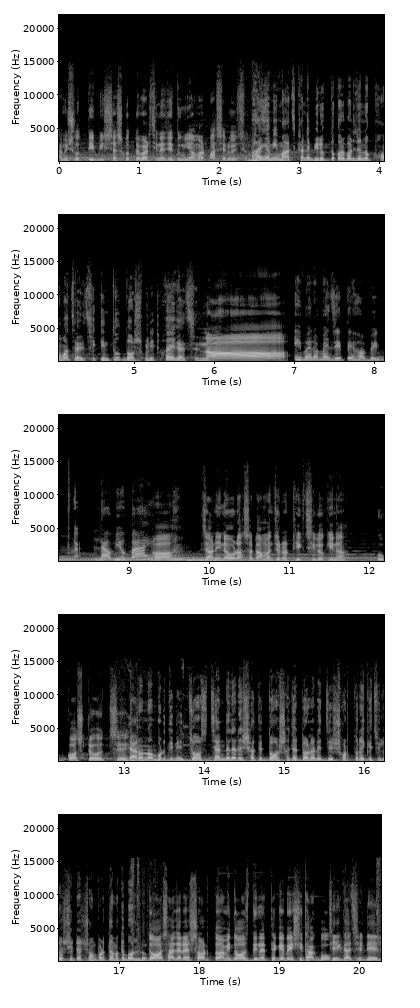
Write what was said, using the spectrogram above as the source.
আমি সত্যি বিশ্বাস করতে পারছি না যে তুমি আমার পাশে রয়েছো। ভাই আমি মাঝখানে বিরক্ত করবার জন্য ক্ষমা চাইছি কিন্তু দশ মিনিট হয়ে গেছে। না! এবার আমায় যেতে হবে। লাভ ইউ বাই আহ, জানি না ওর আশাটা আমার জন্য ঠিক ছিল কিনা। খুব কষ্ট হচ্ছে। তেরো নম্বর দিনে জস চ্যান্ডেলারের সাথে দশ হাজার ডলারের যে শর্ত রেখেছিল সেটার সম্পর্কে আমাকে বলল। দশ হাজারের শর্ত আমি দশ দিনের থেকে বেশি থাকব। ঠিক আছে ডিল।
